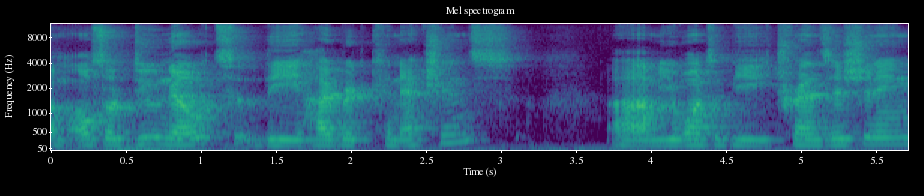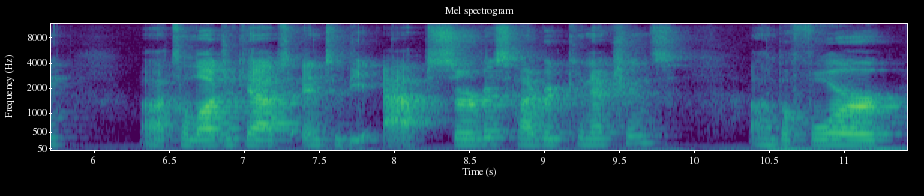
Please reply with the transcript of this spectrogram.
Um, also do note the hybrid connections. Um, you want to be transitioning uh, to Logic Apps and to the app service hybrid connections uh, before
